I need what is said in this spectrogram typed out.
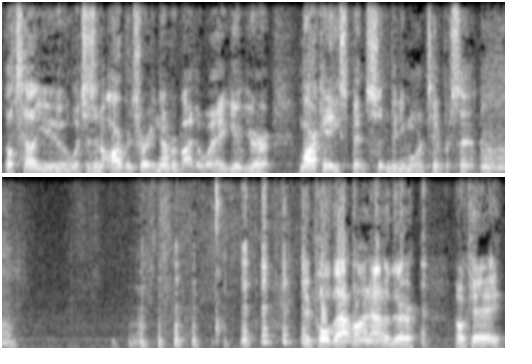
they'll tell you, which is an arbitrary number, by the way. Your, mm-hmm. your marketing expense shouldn't be any more than ten percent. Mm-hmm. they pulled that line out of there. Okay,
